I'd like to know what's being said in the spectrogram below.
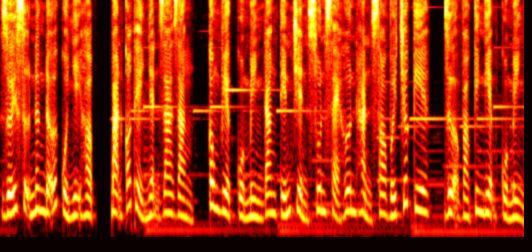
Dưới sự nâng đỡ của nhị hợp, bạn có thể nhận ra rằng công việc của mình đang tiến triển suôn sẻ hơn hẳn so với trước kia, dựa vào kinh nghiệm của mình.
